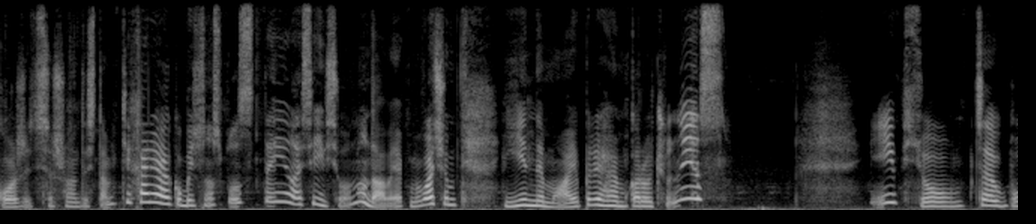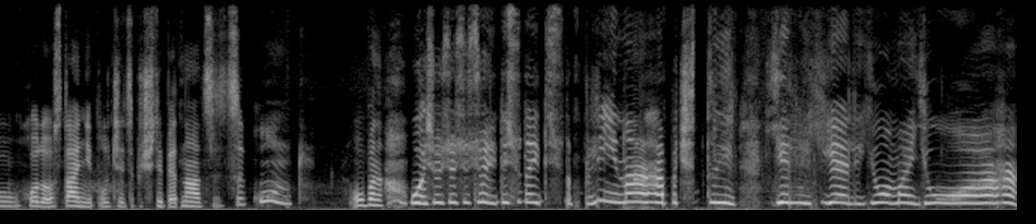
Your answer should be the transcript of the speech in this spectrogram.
кажеться, що вона десь там втіхаря, як обично, спустилася, і все. Ну, да, як ми бачимо, її немає. Пригаємо, коротше, вниз. І все. Це, походу, останні, виходить, почти 15 секунд. Опана. Ось, ось, ось, ось, іди сюди, іди сюди. Блін, ага, почти. Єлі-єлі, йо-майо.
